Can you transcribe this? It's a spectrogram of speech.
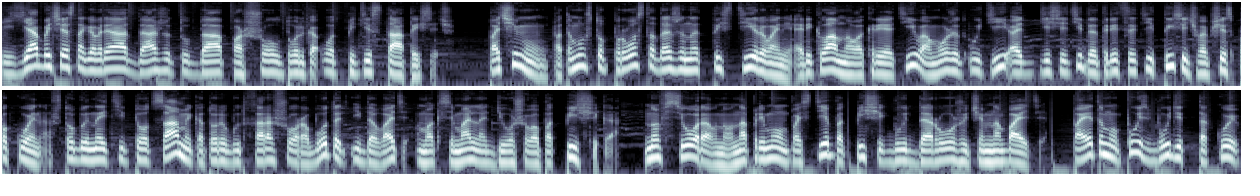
Я бы, честно говоря, даже туда пошел только от 500 тысяч. Почему? Потому что просто даже на тестирование рекламного креатива может уйти от 10 до 30 тысяч вообще спокойно, чтобы найти тот самый, который будет хорошо работать и давать максимально дешево подписчика. Но все равно на прямом посте подписчик будет дороже, чем на байте. Поэтому пусть будет такой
